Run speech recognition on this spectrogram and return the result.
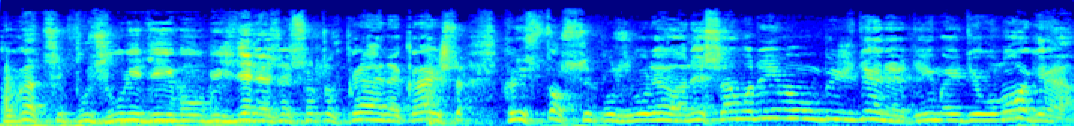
когато се позволи да има убеждение, защото в края на краища Христос се позволява не само да има убеждение, да има идеология,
